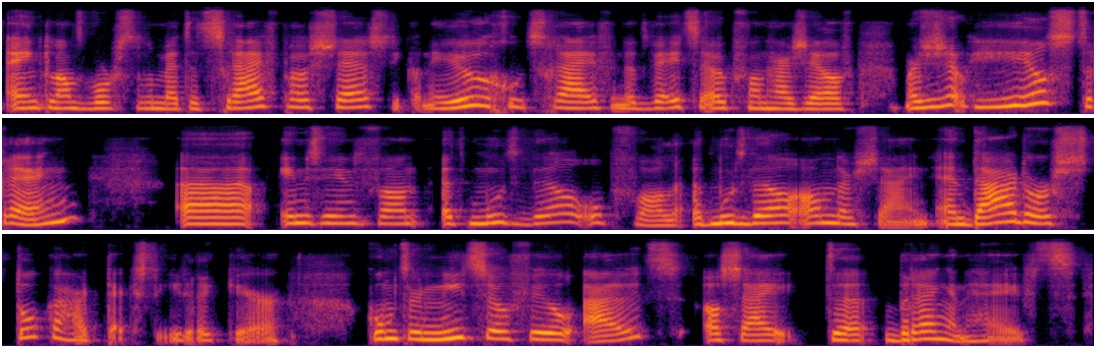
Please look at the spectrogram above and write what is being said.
Eén klant worstelde met het schrijfproces. Die kan heel goed schrijven. En dat weet ze ook van haarzelf. Maar ze is ook heel streng. Uh, in de zin van, het moet wel opvallen, het moet wel anders zijn. En daardoor stokken haar teksten iedere keer. Komt er niet zoveel uit als zij te brengen heeft.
